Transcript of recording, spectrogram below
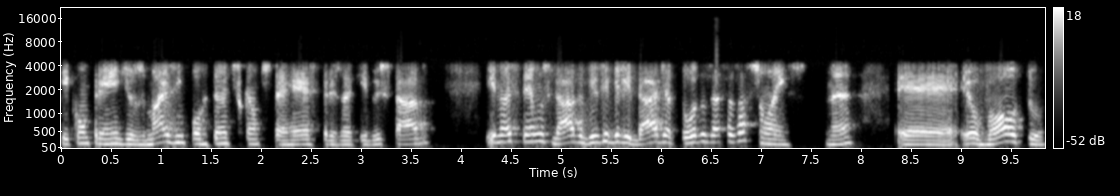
que compreende os mais importantes campos terrestres aqui do estado, e nós temos dado visibilidade a todas essas ações. Né? É, eu volto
